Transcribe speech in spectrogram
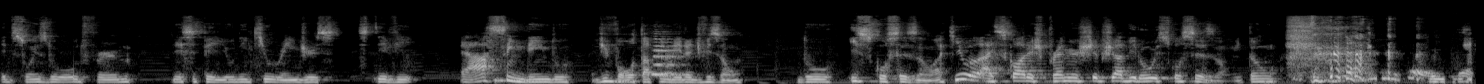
edições do Old Firm nesse período em que o Rangers esteve é, ascendendo de volta à primeira divisão do escocesão. Aqui a Scottish Premiership já virou escocesão, então.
